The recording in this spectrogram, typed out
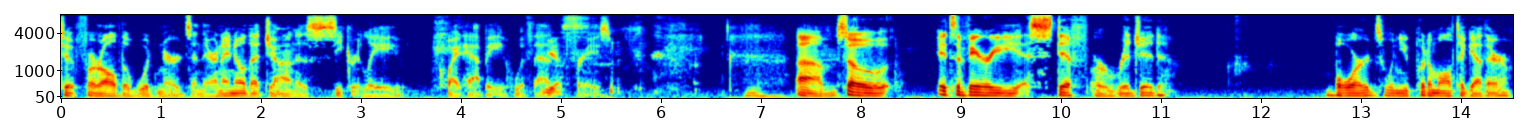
To for all the wood nerds in there. And I know that John is secretly quite happy with that Yes. phrase. Um, so it's a very stiff or rigid boards when you put them all together.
